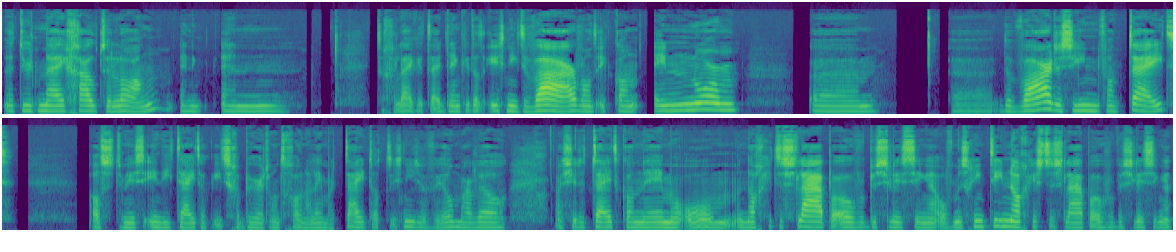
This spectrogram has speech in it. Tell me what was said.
Het duurt mij gauw te lang. En, en tegelijkertijd denk ik dat is niet waar. Want ik kan enorm um, uh, de waarde zien van tijd. Als tenminste in die tijd ook iets gebeurt. Want gewoon alleen maar tijd, dat is niet zoveel. Maar wel als je de tijd kan nemen om een nachtje te slapen over beslissingen. Of misschien tien nachtjes te slapen over beslissingen.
